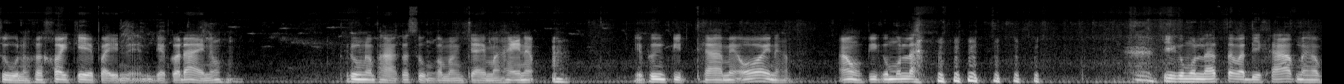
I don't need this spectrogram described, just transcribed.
สู้ๆนะค่อยๆแก้ไปเนี่ยเดี๋ยวก็ได้เนาะพี่ลุงนภาก็ส่งกำลังใจมาให้นะอย่าเพิ่งปิดค่ะแม่อ้อยนะครับ เอ้าพี่กมลละพี่กมลรัตสวัสดีครับนะครับ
